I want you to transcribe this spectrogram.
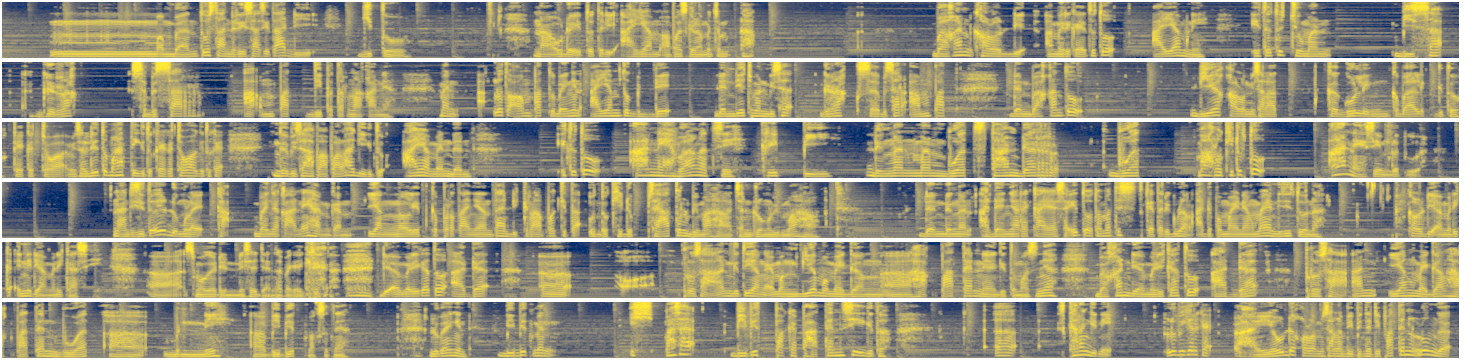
mm, membantu standarisasi tadi gitu. Nah udah itu tadi ayam apa segala macam. Nah, bahkan kalau di Amerika itu tuh ayam nih itu tuh cuman bisa gerak sebesar A4 di peternakannya. Men, lu tau A4 lu bayangin ayam tuh gede dan dia cuman bisa gerak sebesar A4 dan bahkan tuh dia kalau misalnya keguling kebalik gitu kayak kecoa. Misalnya dia tuh mati gitu kayak kecoa gitu kayak nggak bisa apa-apa lagi gitu. Ayam men dan itu tuh aneh banget sih creepy dengan membuat standar buat makhluk hidup tuh aneh sih menurut gua. Nah di situ aja udah mulai kak banyak keanehan kan yang ngelit ke pertanyaan tadi kenapa kita untuk hidup sehat tuh lebih mahal cenderung lebih mahal? Dan dengan adanya rekayasa itu otomatis kayak tadi gue bilang ada pemain yang main di situ. Nah kalau di Amerika ini di Amerika sih. Eh, semoga di Indonesia jangan sampai kayak gitu di Amerika tuh ada oh, perusahaan gitu yang emang dia memegang eh, hak patennya gitu. Maksudnya bahkan di Amerika tuh ada perusahaan yang megang hak paten buat eh, benih eh, bibit maksudnya. Lu bayangin bibit men. Ih masa bibit pakai paten sih gitu? Eh, sekarang gini lu pikir kayak ah ya udah kalau misalnya bibitnya dipaten lu nggak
